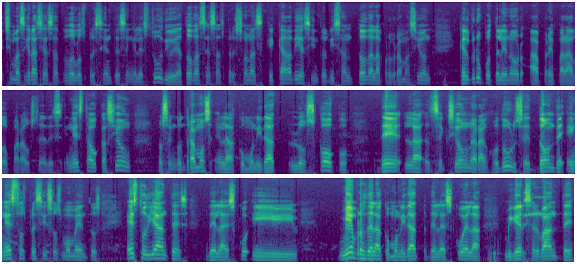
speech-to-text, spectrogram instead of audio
Muchísimas gracias a todos los presentes en el estudio y a todas esas personas que cada día sintonizan toda la programación que el Grupo Telenor ha preparado para ustedes. En esta ocasión nos encontramos en la comunidad Los Coco de la sección Naranjo Dulce, donde en estos precisos momentos estudiantes de la y miembros de la comunidad de la escuela Miguel Cervantes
